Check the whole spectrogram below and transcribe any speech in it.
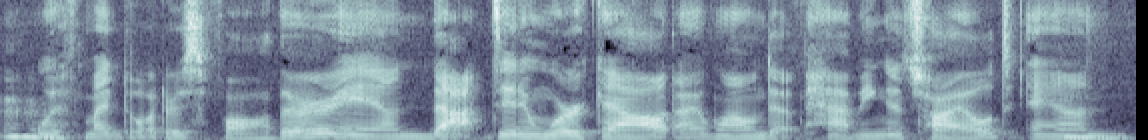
mm-hmm. with my daughter's father, and that didn't work out. I wound up having a child and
